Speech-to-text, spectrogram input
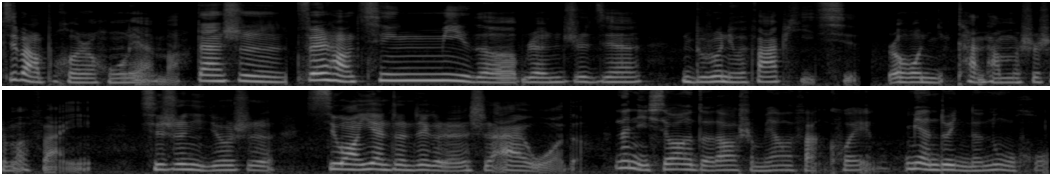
基本上不和人红脸吧，但是非常亲密的人之间，你比如说你会发脾气，然后你看他们是什么反应，其实你就是希望验证这个人是爱我的。那你希望得到什么样的反馈呢？面对你的怒火，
